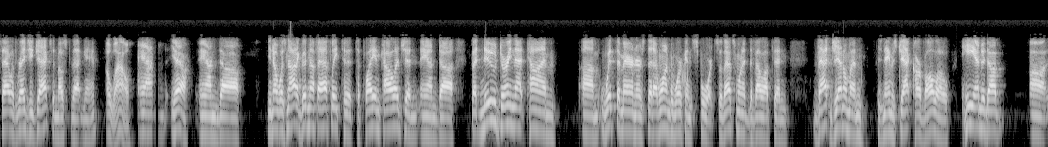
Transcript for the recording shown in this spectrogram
sat with Reggie Jackson most of that game. Oh wow! And yeah, and uh, you know was not a good enough athlete to to play in college, and and uh, but knew during that time um, with the Mariners that I wanted to work in sports. So that's when it developed. And that gentleman, his name is Jack Carvalho, he ended up uh,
